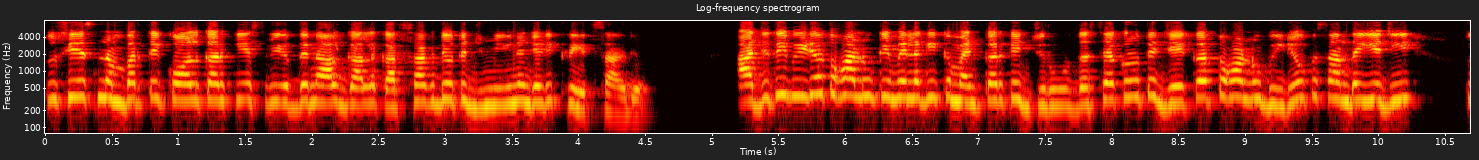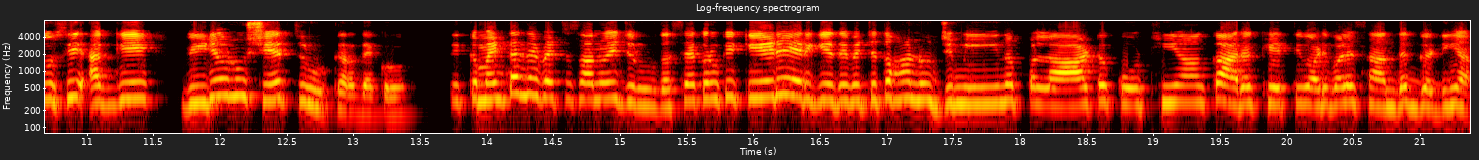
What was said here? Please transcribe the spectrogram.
ਤੁਸੀਂ ਇਸ ਨੰਬਰ ਤੇ ਕਾਲ ਕਰਕੇ ਇਸ ਵੀਰ ਦੇ ਨਾਲ ਗੱਲ ਕਰ ਸਕਦੇ ਹੋ ਤੇ ਜ਼ਮੀਨ ਹੈ ਜਿਹੜੀ ਖਰੀਦ ਸਕਦੇ ਹੋ। ਅੱਜ ਦੀ ਵੀਡੀਓ ਤੁਹਾਨੂੰ ਕਿਵੇਂ ਲੱਗੀ ਕਮੈਂਟ ਕਰਕੇ ਜਰੂਰ ਦੱਸਿਆ ਕਰੋ ਤੇ ਜੇਕਰ ਤੁਹਾਨੂੰ ਵੀਡੀਓ ਪਸੰਦ ਆਈ ਹੈ ਜੀ, ਤੁਸੀਂ ਅੱਗੇ ਵੀਡੀਓ ਨੂੰ ਸ਼ੇਅਰ ਜਰੂਰ ਕਰ ਦਿਆ ਕਰੋ। ਤੇ ਕਮੈਂਟਾਂ ਦੇ ਵਿੱਚ ਸਾਨੂੰ ਇਹ ਜਰੂਰ ਦੱਸਿਆ ਕਰੋ ਕਿ ਕਿਹੜੇ ਏਰੀਏ ਦੇ ਵਿੱਚ ਤੁਹਾਨੂੰ ਜ਼ਮੀਨ, ਪਲਾਟ, ਕੋਠੀਆਂ, ਘਰ, ਖੇਤੀਬਾੜੀ ਵਾਲੇ ਸੰਦ, ਗੱਡੀਆਂ,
